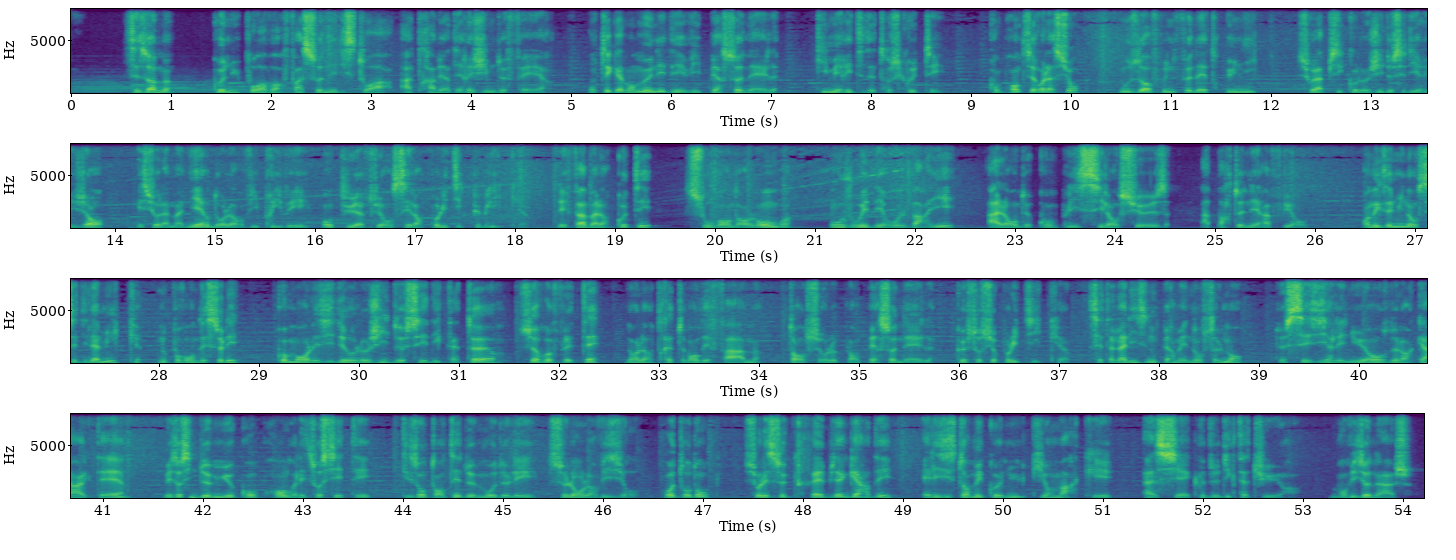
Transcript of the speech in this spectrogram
Ces hommes connus pour avoir façonné l'histoire à travers des régimes de fer, ont également mené des vies personnelles qui méritent d'être scrutées. Comprendre ces relations nous offre une fenêtre unique sur la psychologie de ces dirigeants et sur la manière dont leurs vies privées ont pu influencer leur politique publique. Les femmes à leur côté, souvent dans l'ombre, ont joué des rôles variés, allant de complices silencieuses à partenaires influents. En examinant ces dynamiques, nous pouvons déceler comment les idéologies de ces dictateurs se reflétaient dans leur traitement des femmes, tant sur le plan personnel que sociopolitique. Cette analyse nous permet non seulement de saisir les nuances de leur caractère, mais aussi de mieux comprendre les sociétés qu'ils ont tenté de modeler selon leur vision. Retour donc sur les secrets bien gardés et les histoires méconnues qui ont marqué un siècle de dictature. Bon visionnage.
